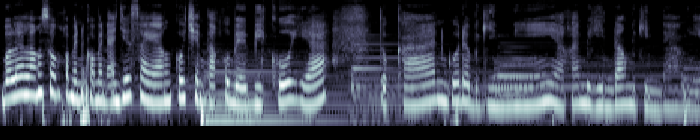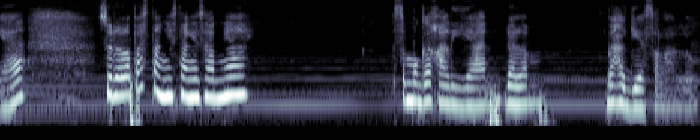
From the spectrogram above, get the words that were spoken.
Boleh langsung komen-komen aja sayangku cintaku babyku ya. Tuh kan gue udah begini ya kan begindang begindang ya. Sudah lepas tangis-tangisannya. Semoga kalian dalam bahagia selalu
